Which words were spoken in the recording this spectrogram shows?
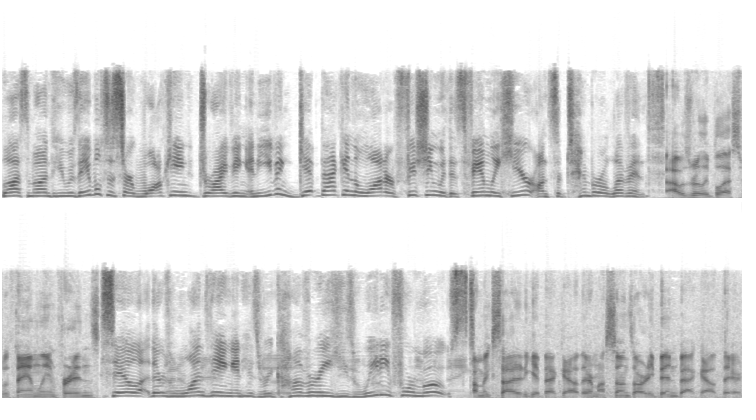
Last month, he was able to start walking, driving, and even get back in the water fishing with his family here on September 11th. I was really blessed with family and friends. Still, there's one thing in his recovery he's waiting for most. I'm excited to get back out there. My son's already been back out there.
